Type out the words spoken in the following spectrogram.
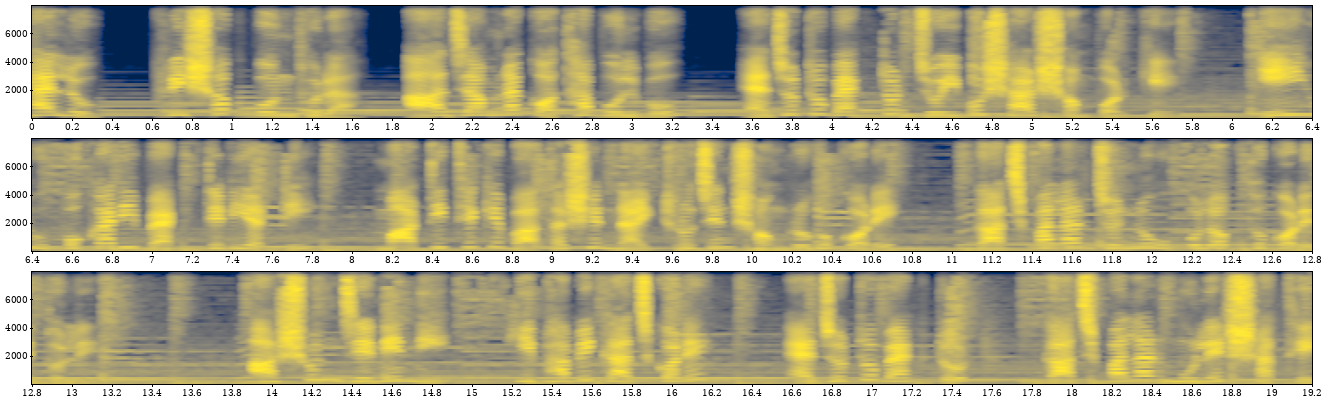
হ্যালো, কৃষক বন্ধুরা, আজ আমরা কথা বলব অ্যাজোটোব্যাক্টর জৈব সার সম্পর্কে। এই উপকারী ব্যাকটেরিয়াটি মাটি থেকে বাতাসের নাইট্রোজেন সংগ্রহ করে গাছপালার জন্য উপলব্ধ করে তোলে। আসুন জেনে নি কীভাবে কাজ করে অ্যাজোটোব্যাক্টর গাছপালার মূলের সাথে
